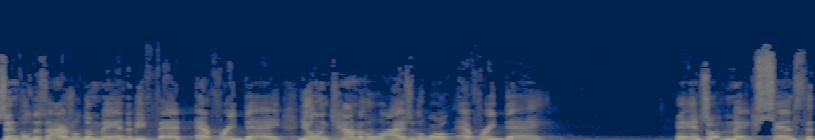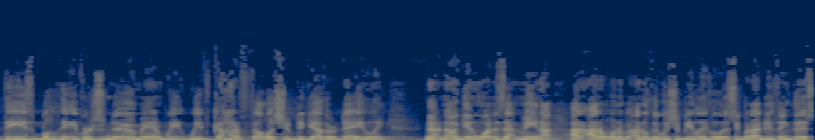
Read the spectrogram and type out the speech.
Sinful desires will demand to be fed every day. You'll encounter the lies of the world every day. And so it makes sense that these believers knew, man, we, we've got to fellowship together daily. Now, now again, what does that mean? I, I, I don't want to, I don't think we should be legalistic, but I do think this.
